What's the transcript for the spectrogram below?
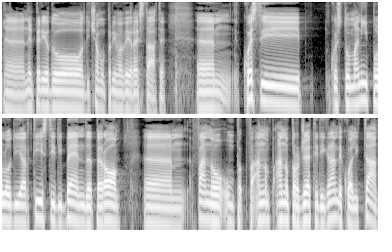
nel periodo diciamo primavera-estate. Um, questi questo manipolo di artisti, di band, però ehm, un, hanno, hanno, progetti di grande qualità,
